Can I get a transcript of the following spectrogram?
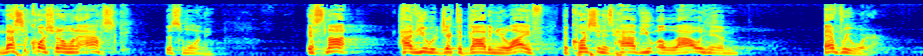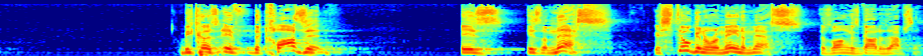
And that's the question I want to ask this morning. It's not, have you rejected God in your life? The question is, have you allowed Him everywhere? Because if the closet is, is a mess, it's still going to remain a mess as long as God is absent.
